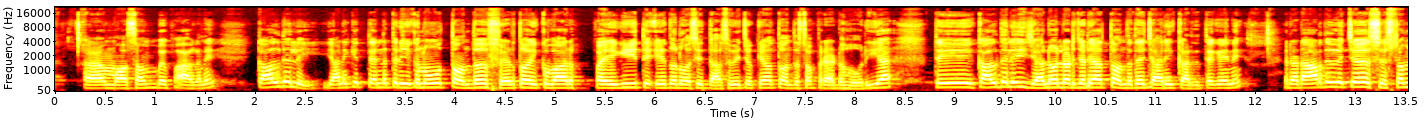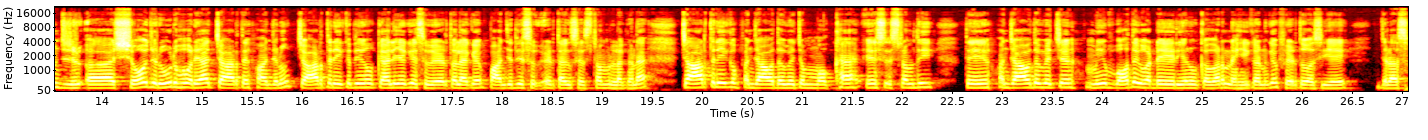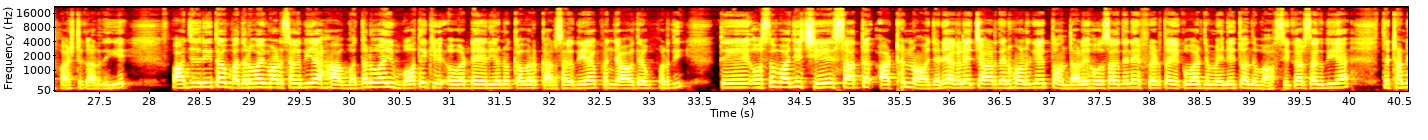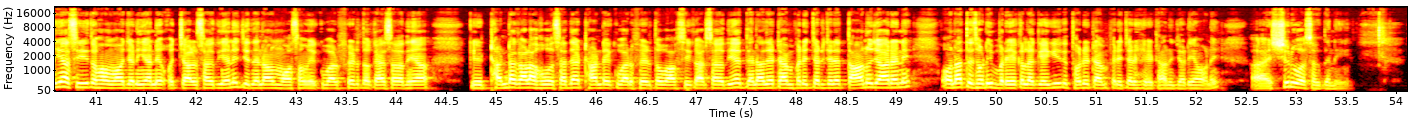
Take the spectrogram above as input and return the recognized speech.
ਮੌਸਮ ਵਿਭਾਗ ਨੇ ਕੱਲ ਦੇ ਲਈ ਯਾਨੀ ਕਿ 3 ਤਰੀਕ ਨੂੰ ਧੁੰਦ ਫਿਰ ਤੋਂ ਇੱਕ ਵਾਰ ਪਏਗੀ ਤੇ ਇਹ ਤੁਹਾਨੂੰ ਅਸੀਂ ਦੱਸ ਵੀ ਚੁੱਕੇ ਹਾਂ, ਧੁੰਦ ਸਪਰੈਡ ਹੋ ਰਹੀ ਹੈ ਤੇ ਕੱਲ ਦੇ ਲਈ ਯੈਲੋ ਅਲਰਟ ਜਿਹੜਾ ਧੁੰਦ ਦੇ ਜਾਰੀ ਕਰ ਦਿੱਤੇ ਗਏ ਨੇ। ਰਡਾਰ ਦੇ ਵਿੱਚ ਸਿਸਟਮ ਸ਼ੋ ਜ਼ਰੂਰ ਹੋ ਰਿਹਾ 4 ਤੇ 5 ਨੂੰ। 4 ਤਰੀਕ ਦੀ ਉਹ ਕਹਿ ਲਈਏ ਕਿ ਸਵੇਰ ਤੋਂ ਲੈ ਕੇ 5 ਦੀ ਸਵੇਰ ਤੱਕ ਸਿਸਟਮ ਲੱਗਣਾ 4 ਤਰੀਕ ਪੰਜਾਬ ਦੇ ਵਿੱਚ ਮੁੱਖ ਹੈ ਇਹ ਸਿਸਟਮ ਦੀ ਤੇ ਪੰਜਾਬ ਦੇ ਵਿੱਚ ਮੀਂਹ ਬਹੁਤੇ ਵੱਡੇ ਏਰੀਆ ਨੂੰ ਕਵਰ ਨਹੀਂ ਕਰਨਗੇ, ਫਿਰ ਤੋਂ ਅਸੀਂ ਇਹ ਜਿਹੜਾ ਸਪਸ਼ਟ ਕਰ ਦਈਏ। 5 ਤਰੀਕ ਤੱਕ ਬਦਲਵਾਈ ਬਣ ਸਕਦੀ ਹੈ। ਹਾਂ, ਬਦਲਵਾਈ ਬਹੁਤੇ ਖੇ- ਵੱਡੇ ਏਰੀਆ ਨੂੰ ਕਵਰ ਕਰ ਸਕਦੀ ਹੈ ਪੰਜਾਬ ਦੇ ਉੱਪਰ ਦੀ। ਤੇ ਉਸ ਤੋਂ ਬਾਅਦ ਜੀ 6 7 8 9 ਜਿਹੜੇ ਅਗਲੇ 4 ਦਿਨ ਹੋਣਗੇ, ਧੁੰਦ ਵਾਲੇ ਹੋ ਸਕਦੇ ਨੇ, ਫਿਰ ਤੋਂ ਇੱਕ ਵਾਰ ਜ਼ਮੀਨੀ ਧੁੰਦ ਵਾਪਸੀ ਕਰ ਸਕਦੀ ਹੈ। ਤੇ ਠੰਡੀਆਂ ਸੀਤ ਹਵਾਵਾਂ ਜਿਹੜੀਆਂ ਨੇ ਉਹ ਚੱਲ ਸਕਦੀਆਂ ਨੇ, ਜਿਹਦੇ ਨਾਲ ਮੌਸਮ ਇੱਕ ਵਾਰ ਫਿਰ ਤੋਂ ਕਹਿ ਸਕਦੇ ਹਾਂ ਕਿ ਠੰਡਕ ਵਾਲਾ ਹੋ ਸਕਦਾ ਹੈ। ਠੰਡ ਇੱਕ ਵਾਰ ਫਿਰ ਤੋਂ ਵਾਪਸੀ ਕਰ ਸਕਦੀ ਹੈ ਦਿਨਾਂ ਦੇ ਟੈਂਪਰੇਚਰ ਜਿਹੜੇ ਤਾਂ ਨੂੰ ਜਾ ਰਹੇ ਨੇ, ਉਹਨਾਂ ਤੇ ਥੋੜੀ ਬ੍ਰੇਕ ਲੱਗੇਗੀ ਤੇ ਥੋੜੀ ਟੈਂਪਰੇਚਰ ਹੇਠਾਂ ਨੂੰ ਜਿਹੜੇ ਆਉਣੇ ਸ਼ੁਰੂ ਹੋ ਸਕਦੇ ਨੇ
